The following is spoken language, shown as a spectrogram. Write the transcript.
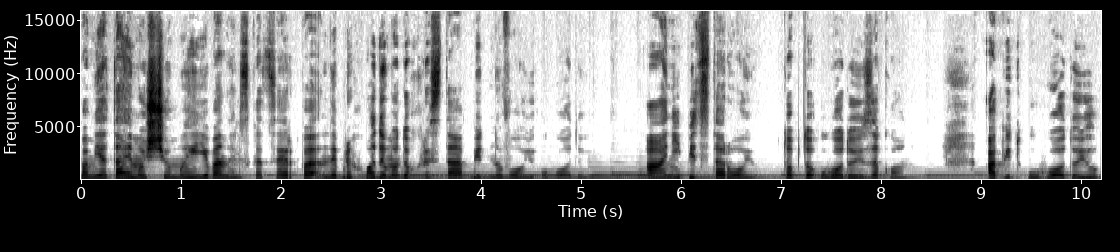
Пам'ятаємо, що ми, Євангельська церква, не приходимо до Христа під новою угодою, ані під старою, тобто угодою закону, а під угодою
